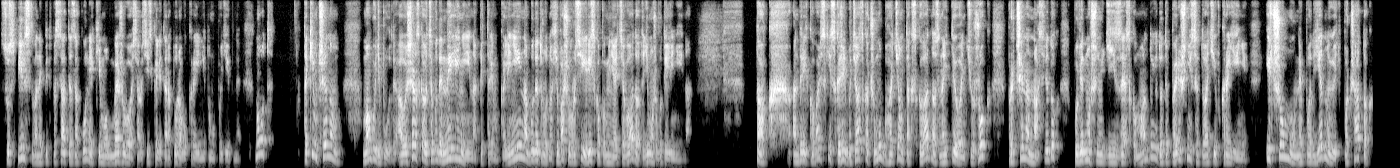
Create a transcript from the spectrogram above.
суспільства, не підписати закон, яким обмежувалася російська література в Україні тому подібне. Ну от таким чином, мабуть, буде. Але ще раз кажу, це буде не лінійна підтримка. Лінійна буде трудно. Хіба що в Росії різко поміняється влада, а тоді може бути лінійна. Так, Андрій Ковальський, скажіть, будь ласка, чому багатьом так складно знайти ланцюжок, причина наслідок по відношенню ДІЗ з командою до теперішньої ситуації в країні? І чому не поєднують початок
